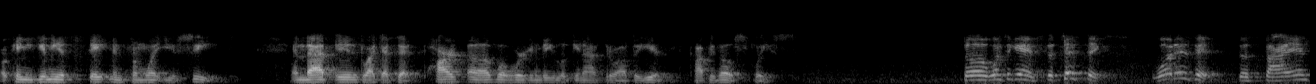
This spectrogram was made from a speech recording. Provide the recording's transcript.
Or can you give me a statement from what you see? And that is, like I said, part of what we're going to be looking at throughout the year. Copy those, please. So once again, statistics. What is it? The science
